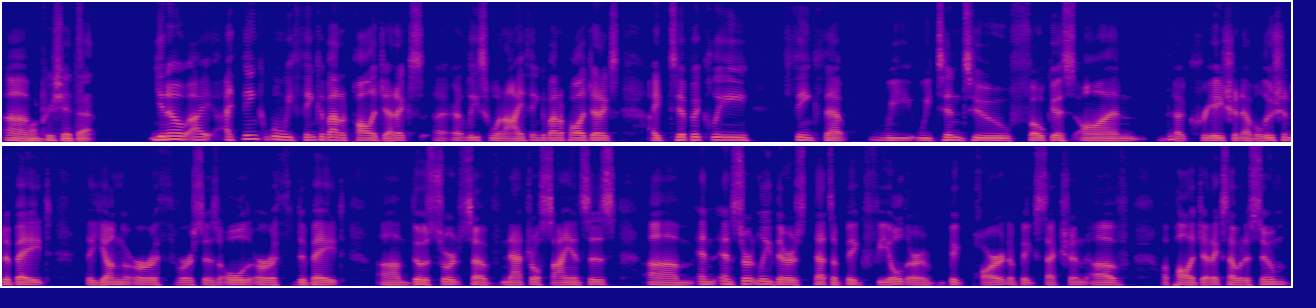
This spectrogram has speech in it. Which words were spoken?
Um, well, I appreciate that you know, I, I think when we think about apologetics, uh, or at least when I think about apologetics, I typically think that we we tend to focus on the creation evolution debate, the young Earth versus old Earth debate, um, those sorts of natural sciences, um, and and certainly there's that's a big field or a big part, a big section of apologetics. I would assume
